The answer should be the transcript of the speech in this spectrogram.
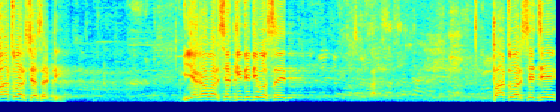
पाच वर्षासाठी. एका वर्षात किती दिवस आहेत? पाच वर्षाचे?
